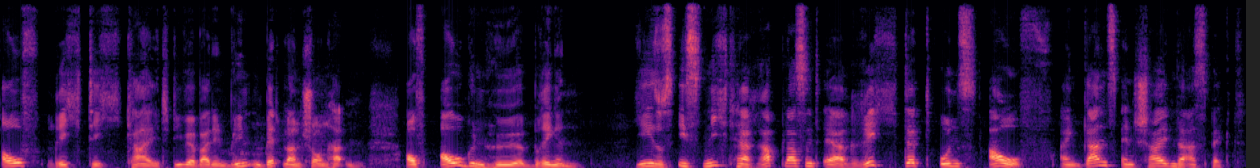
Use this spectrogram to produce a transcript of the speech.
Aufrichtigkeit, die wir bei den blinden Bettlern schon hatten. Auf Augenhöhe bringen. Jesus ist nicht herablassend, er richtet uns auf. Ein ganz entscheidender Aspekt.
